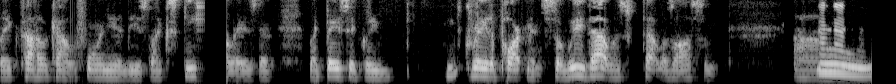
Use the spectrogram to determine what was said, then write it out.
Lake Tahoe, California. These like ski they're like basically great apartments. So we that was that was awesome. Um, mm-hmm.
